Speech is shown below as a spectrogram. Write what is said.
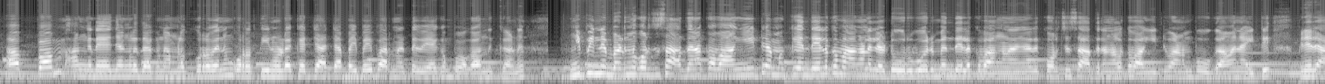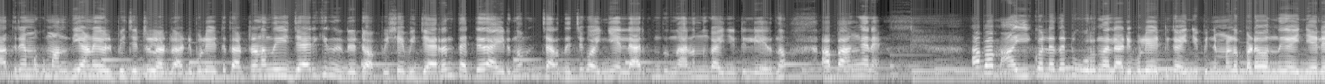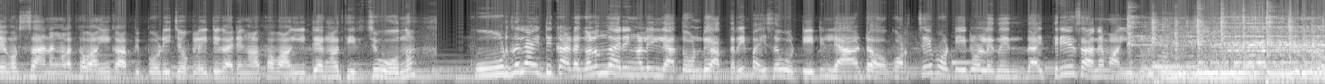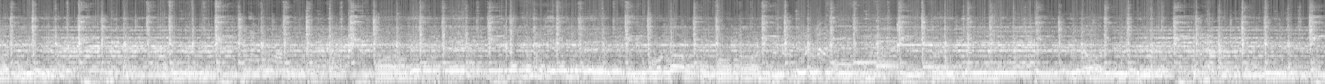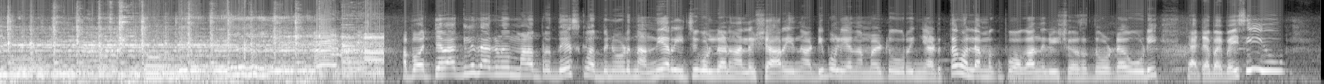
അപ്പം അങ്ങനെ ഞങ്ങൾ ഇതാക്കണം നമ്മളെ കുറവനും കുറത്തീനോടൊക്കെ ടാറ്റ ബൈ ബൈ പറഞ്ഞിട്ട് വേഗം പോകാൻ നിൽക്കുകയാണ് ഇനി പിന്നെ ഇവിടുന്ന് കുറച്ച് സാധനമൊക്കെ വാങ്ങിയിട്ട് നമുക്ക് എന്തെങ്കിലുമൊക്കെ വാങ്ങണമല്ലോ ടൂർ പോരുമ്പോൾ എന്തെങ്കിലുമൊക്കെ വാങ്ങണം കുറച്ച് സാധനങ്ങളൊക്കെ വാങ്ങിയിട്ട് വേണം പോകാനായിട്ട്. പിന്നെ രാത്രി നമുക്ക് മന്തിയാണ് ഏൽപ്പിച്ചിട്ടുള്ളത്. അടിപൊളിയായിട്ട് തട്ടണം എന്ന് വിചാരിക്കുന്നുണ്ട് കേട്ടോ. പക്ഷേ വിചാരം തെറ്റതായിരുന്നു. ഛർദ്ദിച്ച് കൊഞ്ഞ് എല്ലാവർക്കും തിന്നാനൊന്നും കഴിഞ്ഞിട്ടില്ലായിരുന്നു. അപ്പം അങ്ങനെ അപ്പം ഈ കൊല്ലത്തെ ടൂർ നല്ല അടിപൊളിയായിട്ട് കഴിഞ്ഞു. പിന്നെ നമ്മൾ ഇവിടെ വന്നു കഴിഞ്ഞാൽ കുറച്ച് സാധനങ്ങളൊക്കെ വാങ്ങി കാപ്പിപ്പൊടി ചോക്ലേറ്റ് കാര്യങ്ങളൊക്കെ വാങ്ങിയിട്ട് ഞങ്ങൾ തിരിച്ചു പോന്നു. കൂടുതലായിട്ട് കടകളും കാര്യങ്ങളും ഇല്ലാത്തതുകൊണ്ട് അത്രയും പൈസ പൊട്ടിയിട്ടില്ല കേട്ടോ. കുറച്ചേ പൊട്ടിയിട്ടുള്ളൂ. എന്താ ഇത്രയും സാധനം വാങ്ങിയിട്ടുള്ളൂ. അപ്പോൾ ഒറ്റവാക്കിൽ ഇതാക്കണ നമ്മളെ ബ്രദേഴ്സ് ക്ലബിനോട് നന്ദി അറിയിച്ചു കൊള്ളുകയാണ്. നല്ല ഉഷാർ ചെയ്യുന്ന അടിപൊളിയാണ് നമ്മൾ ടൂർ ഇനി അടുത്ത കൊല്ലം നമുക്ക് പോകാമെന്നൊരു വിശ്വാസത്തോടെ കൂടി. Tata bye bye see you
